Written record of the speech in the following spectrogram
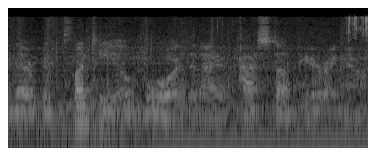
And there have been plenty of war that I have passed up here right now.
